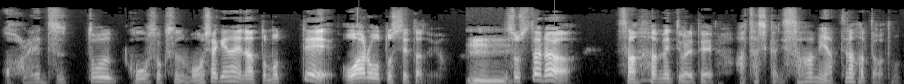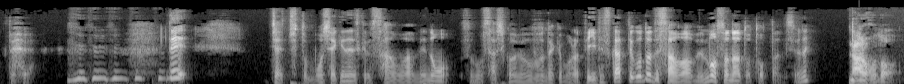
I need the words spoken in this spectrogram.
これずっと拘束するの申し訳ないなと思って終わろうとしてたのよ。うんうんで。そしたら、3話目って言われて、あ、確かに3話目やってなかったわと思って。で、じゃあちょっと申し訳ないですけど、3話目のその差し込み部分だけもらっていいですかってことで3話目もその後撮ったんですよね。なるほど。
